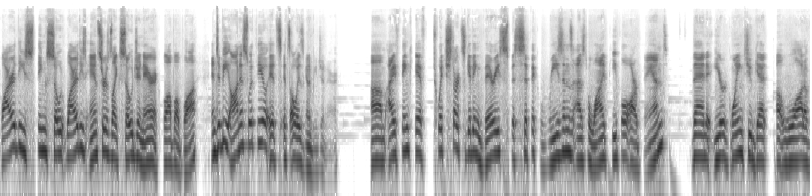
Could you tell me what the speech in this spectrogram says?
why are these things so why are these answers like so generic? Blah blah blah." And to be honest with you, it's it's always going to be generic. Um, I think if Twitch starts giving very specific reasons as to why people are banned, then you're going to get a lot of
